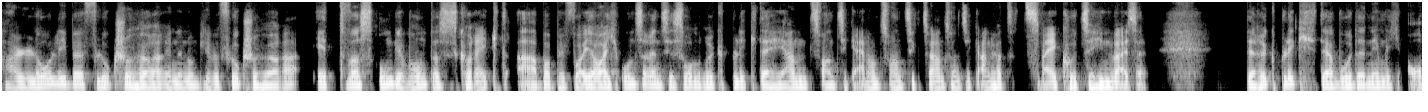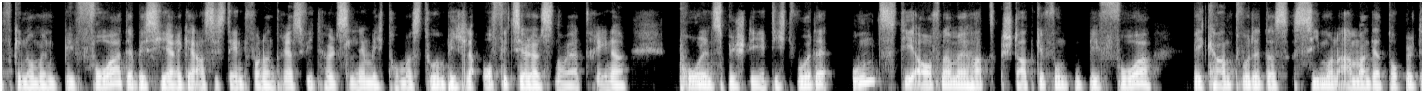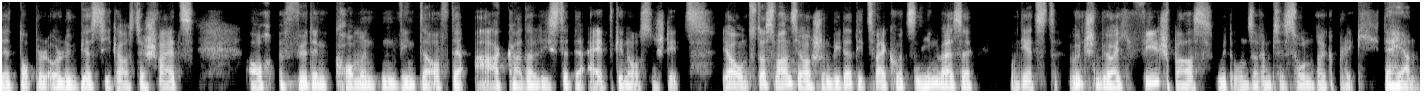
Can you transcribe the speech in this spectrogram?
Hallo, liebe Flugshow-Hörerinnen und liebe Flugshow-Hörer. Etwas ungewohnt, das ist korrekt, aber bevor ihr euch unseren Saisonrückblick der Herren 2021-22 anhört, zwei kurze Hinweise. Der Rückblick, der wurde nämlich aufgenommen, bevor der bisherige Assistent von Andreas Wiethölzl, nämlich Thomas Thurmbichler, offiziell als neuer Trainer Polens bestätigt wurde. Und die Aufnahme hat stattgefunden, bevor bekannt wurde, dass Simon Ammann, der doppelte Doppel-Olympiasieger aus der Schweiz, auch für den kommenden Winter auf der A-Kaderliste der Eidgenossen steht. Ja, und das waren sie auch schon wieder, die zwei kurzen Hinweise. Und jetzt wünschen wir euch viel Spaß mit unserem Saisonrückblick der Herren.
